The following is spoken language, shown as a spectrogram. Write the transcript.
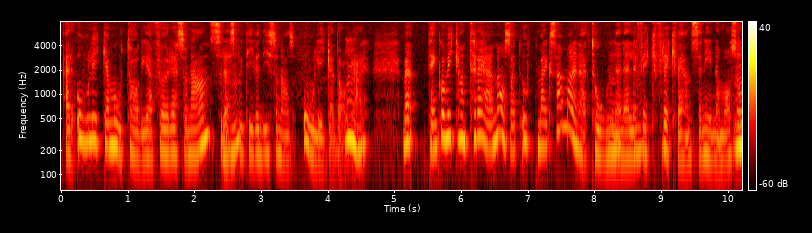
är olika mottagliga för resonans respektive dissonans olika dagar. Tänk om vi kan träna oss att uppmärksamma den här tonen eller frek- frekvensen inom oss och,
